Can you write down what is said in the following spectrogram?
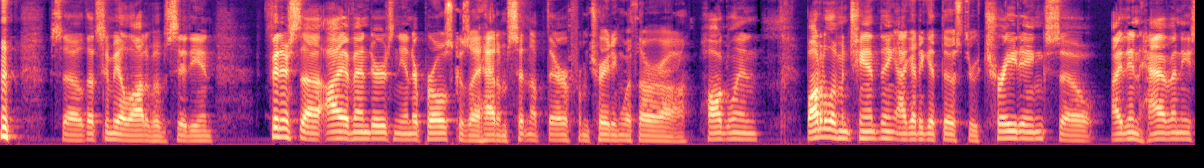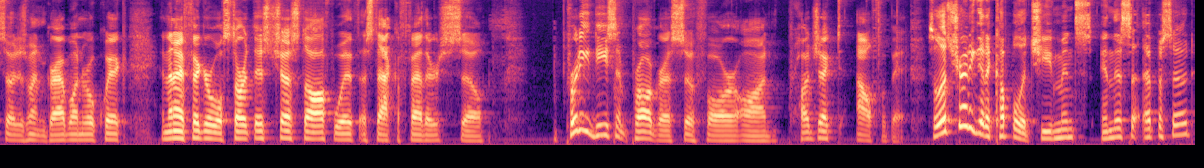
so that's going to be a lot of obsidian. Finished the Eye of Enders and the Ender Pearls because I had them sitting up there from trading with our uh, Hoglin. Bottle of Enchanting, I got to get those through trading, so I didn't have any, so I just went and grabbed one real quick. And then I figure we'll start this chest off with a stack of feathers, so pretty decent progress so far on Project Alphabet. So let's try to get a couple achievements in this episode.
